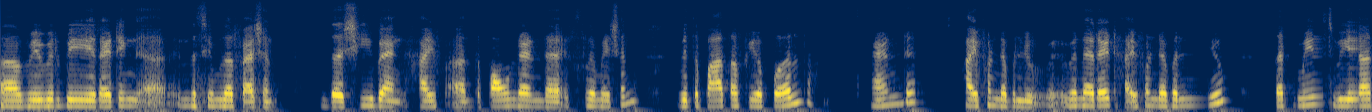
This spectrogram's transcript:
uh, we will be writing uh, in the similar fashion. The shebang uh, the pound and uh, exclamation with the path of your perl and hyphen w. When i write hyphen w that means we are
